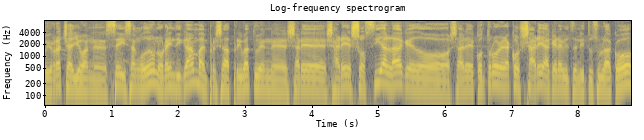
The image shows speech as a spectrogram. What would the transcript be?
irratxa joan eh, ze izango duen, oraindik ba, enpresa pribatuen eh, sare, sare sozialak edo sare kontrolerako sareak erabiltzen dituzulako,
